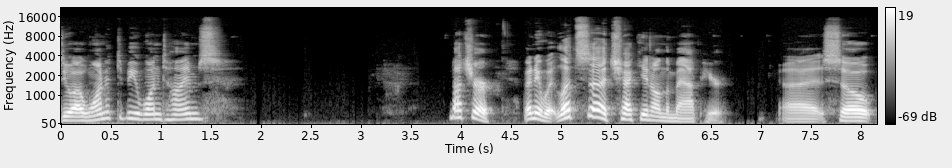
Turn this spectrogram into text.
do I want it to be one times? Not sure. But anyway, let's uh, check in on the map here. Uh, so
